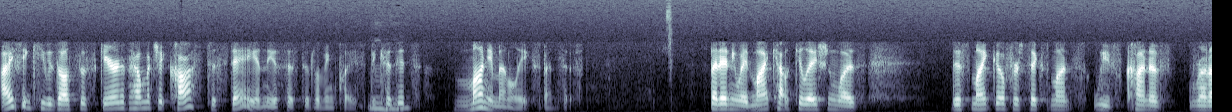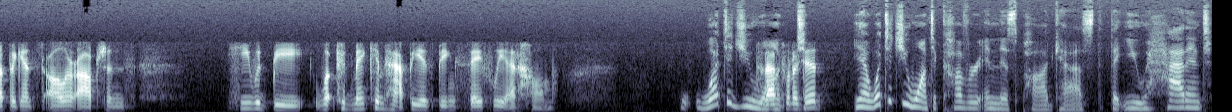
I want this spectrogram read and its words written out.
I think he was also scared of how much it cost to stay in the assisted living place because mm-hmm. it's monumentally expensive. But anyway, my calculation was this might go for six months. We've kind of run up against all our options. He would be what could make him happy is being safely at home. What did you so want? That's what to, I did. Yeah, what did you want to cover in this podcast that you hadn't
